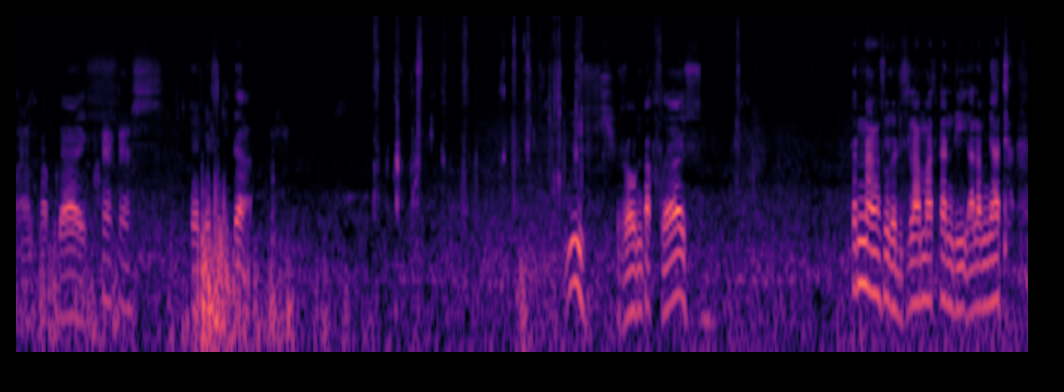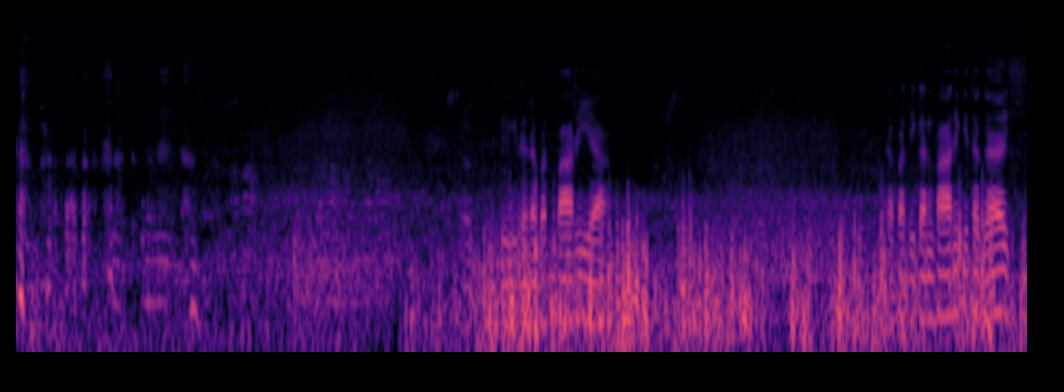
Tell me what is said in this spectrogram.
Mantap guys. Kekes. Kekes kita. Wih, rontak guys. Tenang sudah diselamatkan di alam nyata. Oke, kita dapat pari ya. Dapat ikan pari kita, guys.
